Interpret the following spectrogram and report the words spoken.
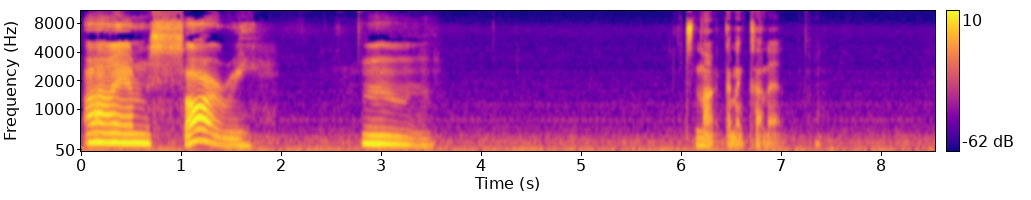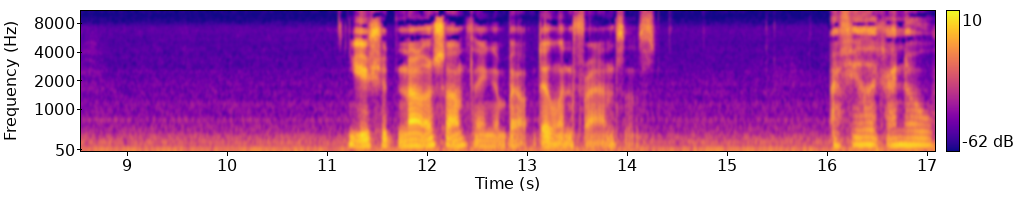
I am sorry. Hmm. It's not gonna cut it. You should know something about Dylan Francis. I feel like I know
